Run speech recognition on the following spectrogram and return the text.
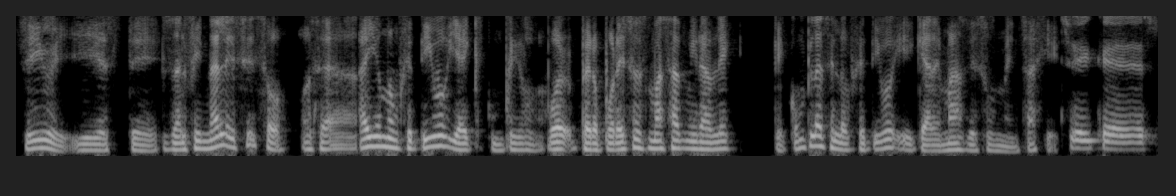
Sí, güey, y este, pues al final es eso, o sea, hay un objetivo y hay que cumplirlo, pero por eso es más admirable que cumplas el objetivo y que además de sus mensajes. Sí, que es,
